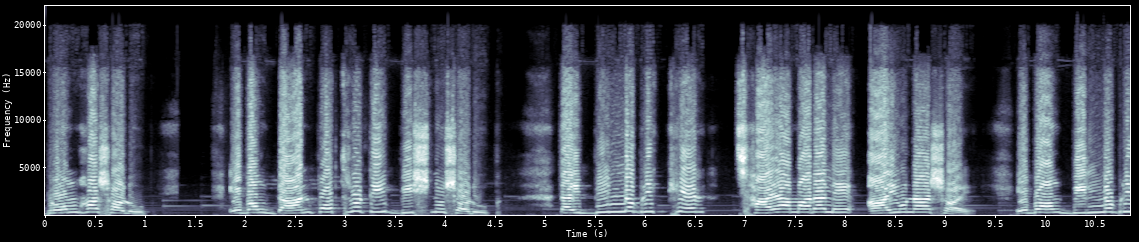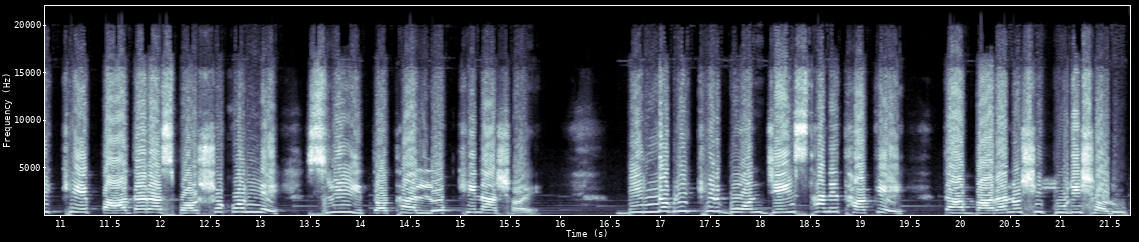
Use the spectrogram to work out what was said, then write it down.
ব্রহ্মা স্বরূপ এবং ডান পত্রটি বিষ্ণু স্বরূপ তাই বিল্ল বৃক্ষের ছায়া মারালে আয়ুনাশ হয় এবং বিল্ল বৃক্ষে পা দ্বারা স্পর্শ করলে শ্রী তথা লক্ষ্মীনাশ হয় বিল্ল বৃক্ষের বন যেই স্থানে থাকে তা বারাণসী পুরী স্বরূপ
